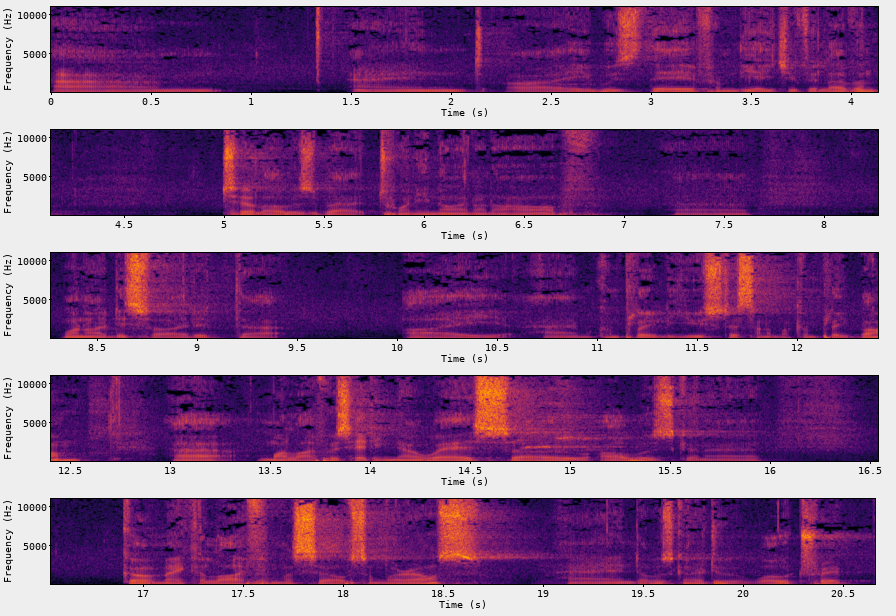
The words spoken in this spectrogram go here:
Um, and I was there from the age of 11 till I was about 29 and a half uh, when I decided that I am completely useless and I'm a complete bum. Uh, my life was heading nowhere, so I was going to go and make a life for myself somewhere else. And I was going to do a world trip,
